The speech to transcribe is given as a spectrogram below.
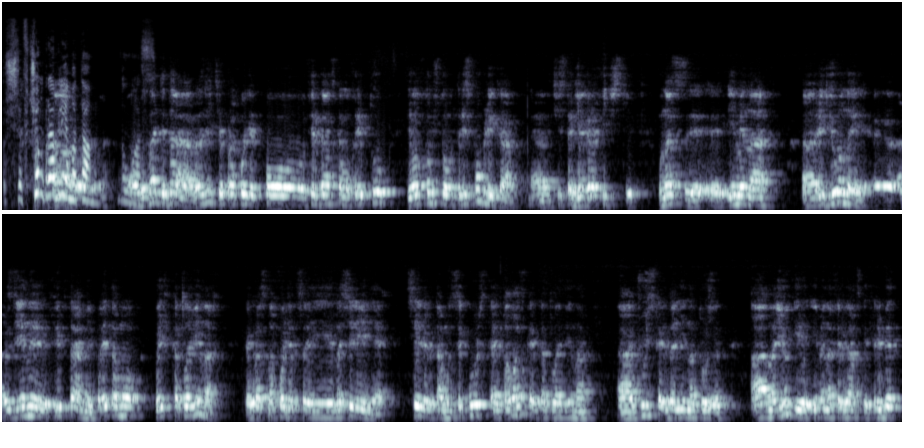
в чем проблема а, там у вас? Вы знаете, да, развитие проходит по Ферганскому хребту. Дело в том, что вот республика, э, чисто географически, у нас э, именно Э, регионы э, разделены хребтами, поэтому в этих котловинах как раз находится и население. Север там Иссыкульская, Таласская котловина, э, Чуйская долина тоже. А на юге именно Ферганский хребет,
